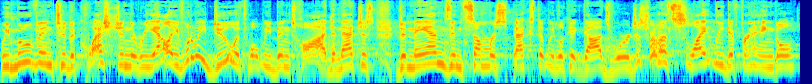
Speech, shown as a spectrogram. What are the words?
we move into the question, the reality of what do we do with what we've been taught? And that just demands, in some respects, that we look at God's word just from a slightly different angle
